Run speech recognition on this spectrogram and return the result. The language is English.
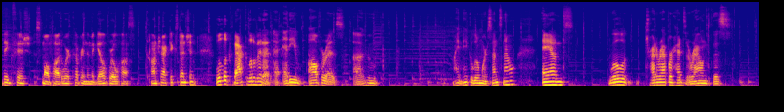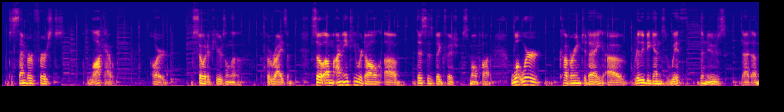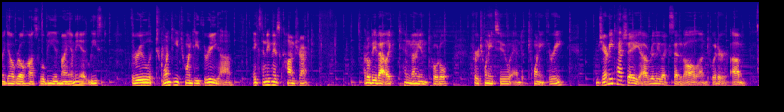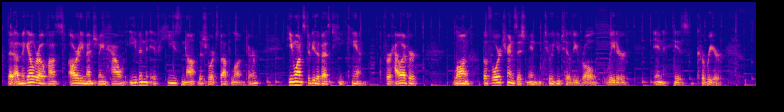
Big Fish Small Pod, we're covering the Miguel Rojas contract extension. We'll look back a little bit at, at Eddie Alvarez, uh, who might make a little more sense now, and we'll try to wrap our heads around this December 1st lockout, or so it appears on the horizon. So, um, I'm AT Wardall. Uh, this is Big Fish Small Pod. What we're covering today uh, really begins with the news that uh, Miguel Rojas will be in Miami at least through 2023, uh, extending his contract. It'll be about like 10 million total for 22 and 23. Jeremy Taché uh, really like said it all on Twitter. Um, that uh, Miguel Rojas already mentioning how even if he's not the shortstop long term, he wants to be the best he can for however long before transitioning to a utility role later in his career.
